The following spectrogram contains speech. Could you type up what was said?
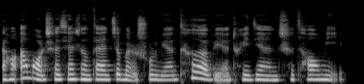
然后安宝车先生在这本书里面特别推荐吃糙米。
